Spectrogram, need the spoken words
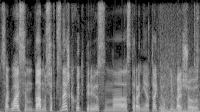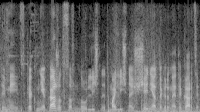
Согласен, да, но все-таки, знаешь, какой-то перевес на стороне атаки вот небольшой вот имеется. Как мне кажется, ну, лично, это мои личные ощущения от игры на этой карте.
